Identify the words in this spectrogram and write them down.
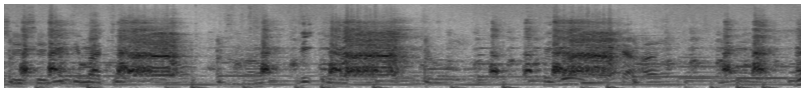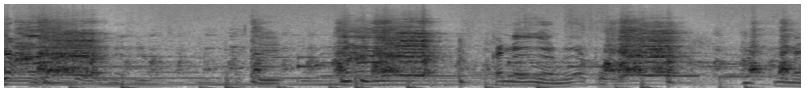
Sí, sí. Sí. định là thì chứ chẳng nhắc thì cái nhắc cái này nhà mẹ của nhưng mà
